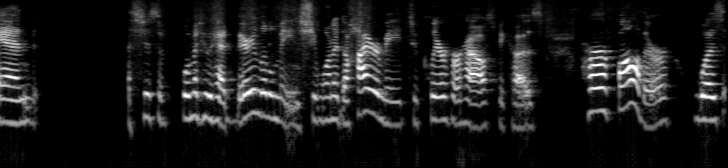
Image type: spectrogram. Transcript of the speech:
And she's a woman who had very little means. She wanted to hire me to clear her house because her father was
